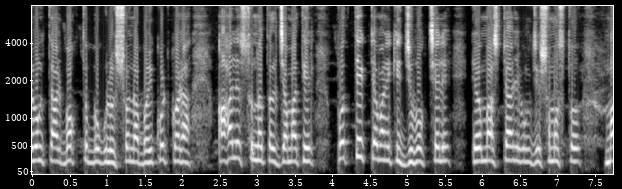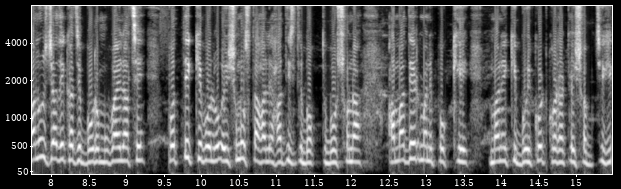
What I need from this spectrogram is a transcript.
এবং তার বক্তব্যগুলো শোনা বয়কট করা। আহলে সুন্নতল জামাতের প্রত্যেকটা মানে কি যুবক ছেলে এবং মাস্টার এবং যে সমস্ত মানুষ যাদের কাছে বড় মোবাইল আছে, প্রত্যেককে বলব ওই সমস্ত আহলে হাদিসদের বক্তব্য শোনা। আমাদের মানে পক্ষে মানে কি বয়কট করাটাই সবচেয়ে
